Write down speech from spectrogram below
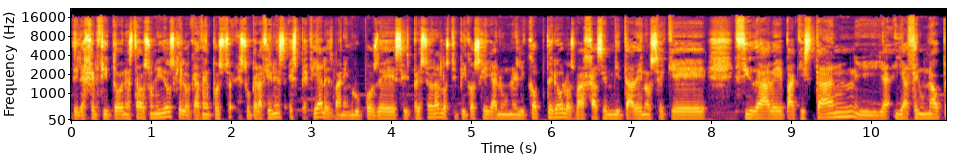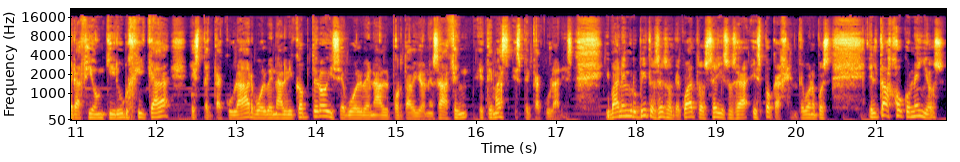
del ejército en Estados Unidos que lo que hacen pues, es operaciones especiales, van en grupos de seis personas, los típicos que llegan un helicóptero, los bajas en mitad de no sé qué ciudad de Pakistán y, y hacen una operación quirúrgica espectacular, vuelven al helicóptero y se vuelven al portaaviones. Hacen temas espectaculares. Y van en grupitos, eso, de cuatro o seis, o sea, es poca gente. Bueno, pues él trabajó con ellos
